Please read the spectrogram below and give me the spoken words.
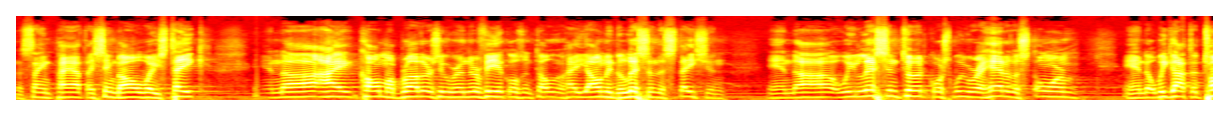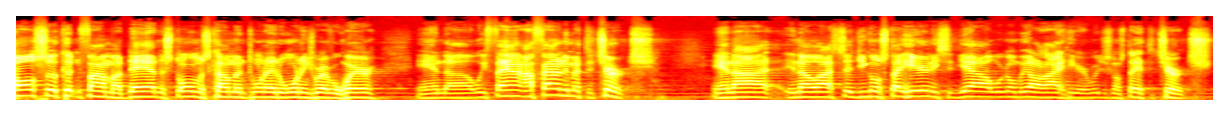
the same path they seem to always take. And uh, I called my brothers who were in their vehicles and told them, hey, y'all need to listen to the station. And uh, we listened to it. Of course, we were ahead of the storm. And uh, we got to Tulsa, couldn't find my dad. The storm was coming, tornado warnings were everywhere. And uh, we found, I found him at the church. And I, you know, I said, You gonna stay here? And he said, Yeah, we're gonna be all right here. We're just gonna stay at the church.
